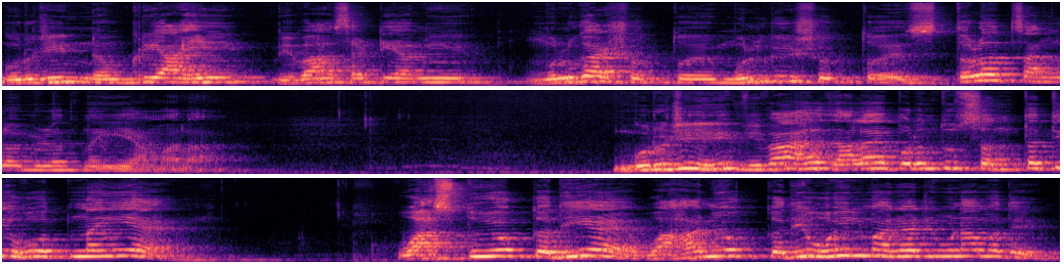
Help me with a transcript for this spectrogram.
गुरुजी नोकरी आहे विवाहासाठी आम्ही मुलगा शोधतोय मुलगी शोधतोय स्थळच चांगलं मिळत नाही आहे आम्हाला. गुरुजी विवाह झालाय परंतु संतती होत नाही आहे वास्तुयोग कधी आहे? वाहनयोग कधी होईल माझ्या जीवनामध्ये?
